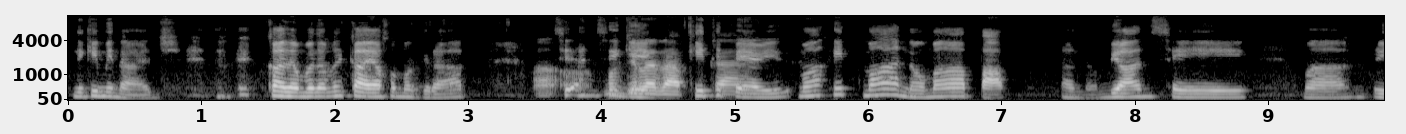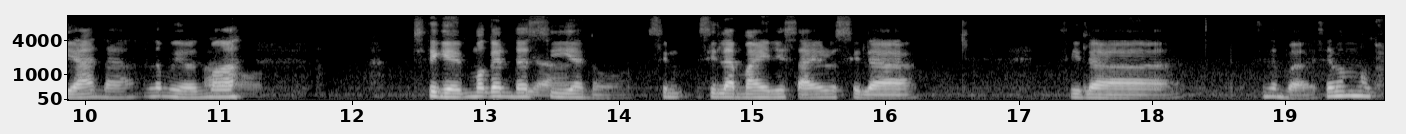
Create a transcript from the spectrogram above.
Nicki Minaj. Kala mo naman kaya ko mag-rap. Si, ano, sige, Katy ka. Perry. Mga, Kate, mga ano, mga pop. Ano, Beyonce, mga Rihanna. Alam mo yun, mga, Oo. sige, maganda Yeah. si, ano, si, sila Miley Cyrus, sila, sila, sino ba? Sino mga,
